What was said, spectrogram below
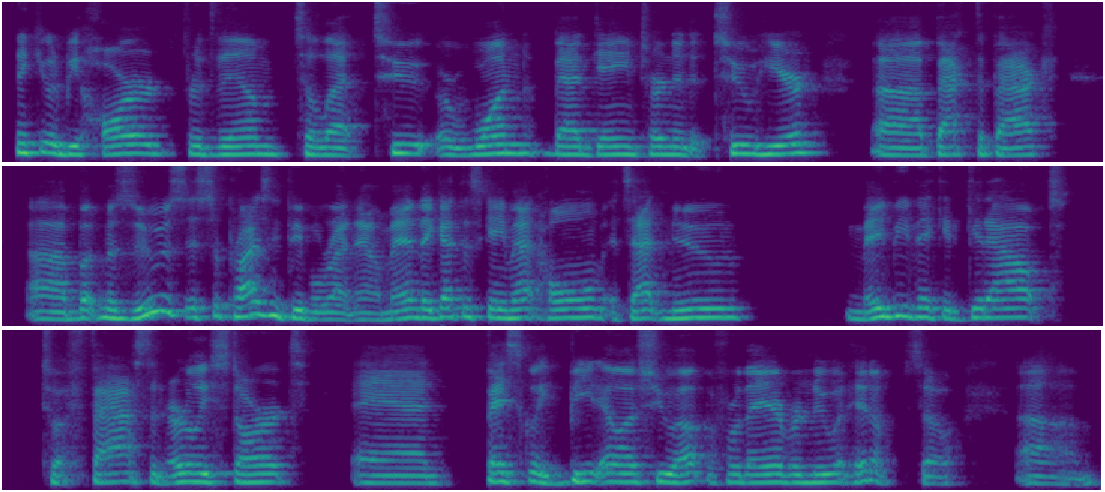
think it would be hard for them to let two or one bad game turn into two here, uh, back to back. Uh, but Mizzou is, is surprising people right now, man. They got this game at home. It's at noon. Maybe they could get out to a fast and early start and basically beat LSU up before they ever knew what hit them. So um,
